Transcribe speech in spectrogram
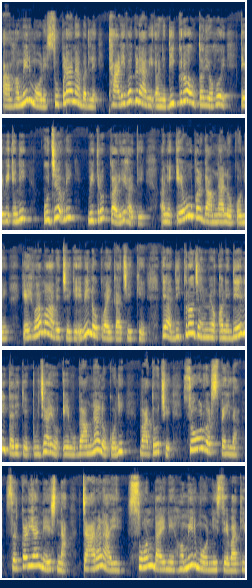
આ હમીર મોડે સૂપડાના બદલે થાળી વગડાવી અને દીકરો અવતર્યો હોય તેવી એની ઉજવણી મિત્રો કરી હતી. અને એવું પણ ગામના લોકોને કહેવામાં આવે છે કે એવી લોકવાયકા છે કે ત્યાં દીકરો જન્મ્યો અને દેવી તરીકે પૂજાયો એવું ગામના લોકોની વાતો છે. સોળ વર્ષ પહેલાં સરકડિયા નેસના ચારણાએ સોનબાઈને હમીર મોરની સેવાથી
